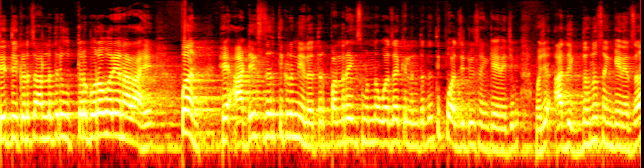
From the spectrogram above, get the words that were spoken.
ते तिकडचं आणलं तरी उत्तर बरोबर येणार आहे. पण हे आठ एक्स जर तिकडे नेलं तर पंधरा एक्स मधनं वजा केल्यानंतर ती पॉझिटिव्ह संख्या येण्याची म्हणजे अधिक धन संख्या येण्याचा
